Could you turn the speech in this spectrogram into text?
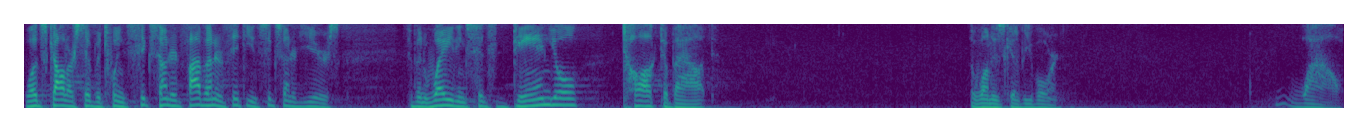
One scholar said between 600, 550 and 600 years, they've been waiting since Daniel talked about the one who's going to be born. Wow.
